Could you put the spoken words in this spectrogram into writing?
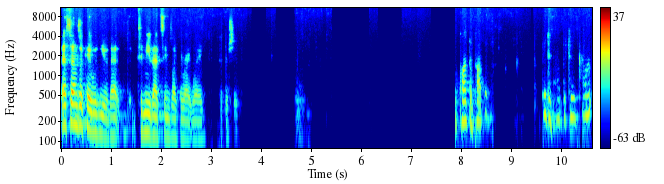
That sounds okay with you. That, to me, that seems like the right way to proceed. Call the public. To the public to come.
